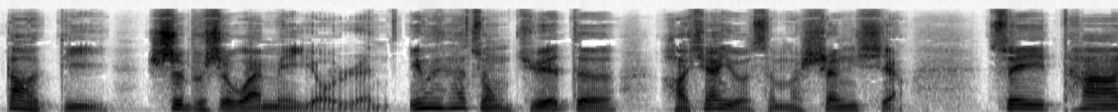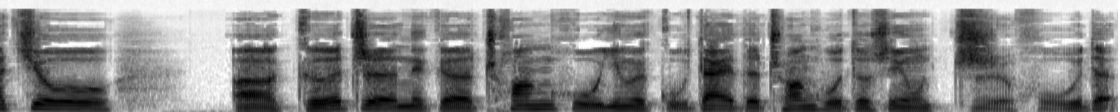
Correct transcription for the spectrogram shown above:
到底是不是外面有人。”因为他总觉得好像有什么声响，所以他就呃隔着那个窗户，因为古代的窗户都是用纸糊的，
